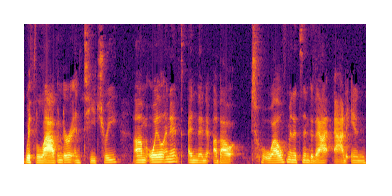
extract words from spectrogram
with lavender and tea tree um, oil in it. And then about 12 minutes into that, add in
